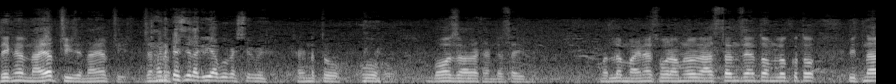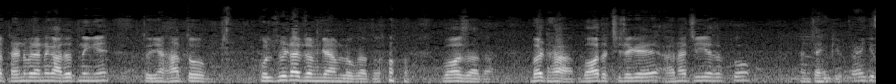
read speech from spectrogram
دیکھنا نایاب چیز ہے نایاب چیز۔ ٹھنڈ کیسی لگ رہی ہے آپ کو کشمیر میں؟ ٹھنڈ تو او ہو۔ بہت زیادہ ٹھنڈ ہے صحیح۔ مطلب مائنس فور ہم لوگ راجستھان سے ہیں تو ہم لوگ کو تو اتنا ٹھنڈ میں رہنے کا عادت نہیں ہے۔ تو یہاں تو کلفی ٹائپ جم گیا ہم لوگ کا تو۔ بہت زیادہ۔ بٹ ہاں بہت اچھی جگہ ہے آنا چاہیے سب کو۔ تھینک یو تھینک یو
